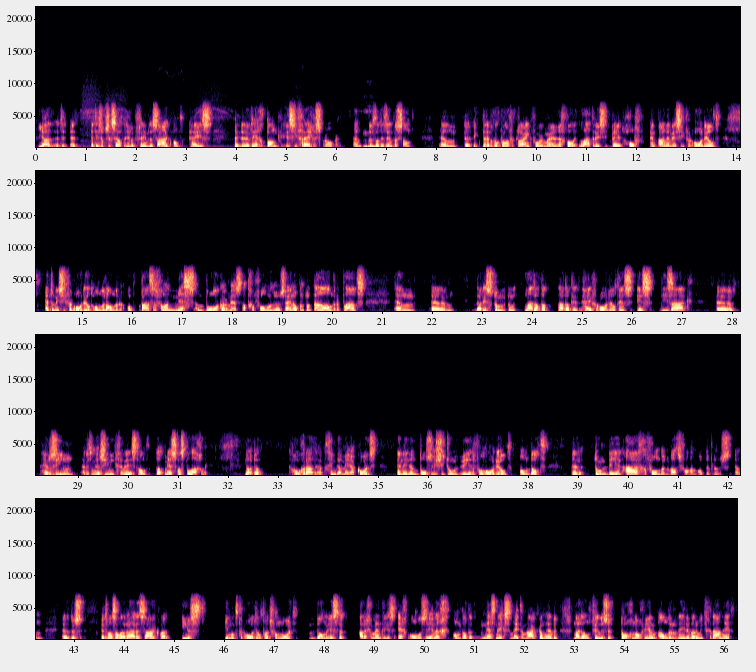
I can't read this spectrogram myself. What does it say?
Ja, het, het, het, is op zichzelf een hele vreemde zaak, want hij is, bij de rechtbank is hij vrijgesproken. Hè? Mm -hmm. Dus dat is interessant. En uh, ik, daar heb ik ook wel een verklaring voor, maar in ieder geval later is hij bij het Hof in Arnhem is hij veroordeeld. En toen is hij veroordeeld onder andere op basis van een mes, een blokkermes dat gevonden zou zijn op een totaal andere plaats. En uh, daar is toen, nadat, dat, nadat hij veroordeeld is, is die zaak uh, herzien. Er is een herziening geweest, want dat mes was belachelijk. Nou, de Hoge Raad ging daarmee akkoord. En in Den Bosch is hij toen weer veroordeeld, omdat er toen DNA gevonden was van hem op de blouse. En, uh, dus het was al een rare zaak, waar eerst iemand veroordeeld wordt voor moord, dan is het argument is echt onzinnig, omdat het mes niks mee te maken kan hebben. Maar dan vinden ze toch nog weer een andere reden waarom hij het gedaan heeft.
